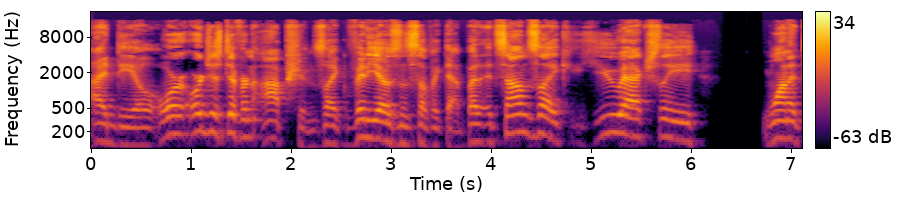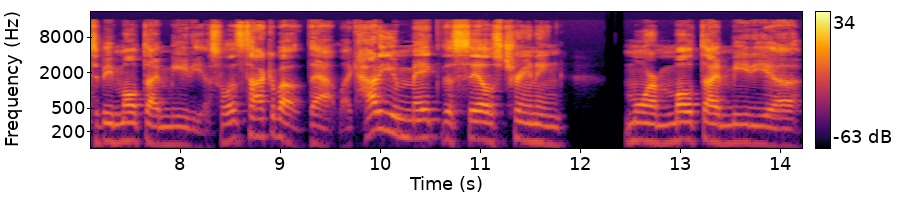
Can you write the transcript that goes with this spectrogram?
ideal or or just different options like videos and stuff like that. But it sounds like you actually want it to be multimedia. So let's talk about that. Like how do you make the sales training more multimedia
